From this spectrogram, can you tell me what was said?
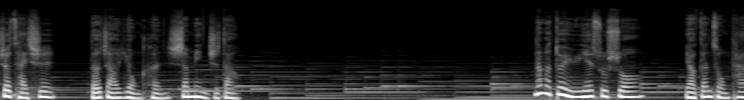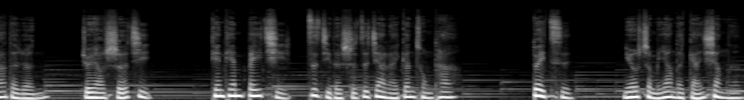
这才是得着永恒生命之道。那么，对于耶稣说要跟从他的人，就要舍己，天天背起自己的十字架来跟从他。对此，你有什么样的感想呢？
